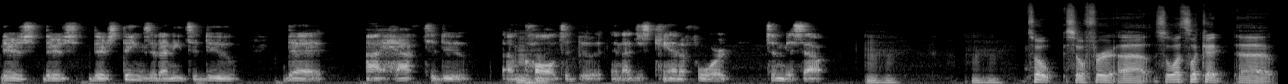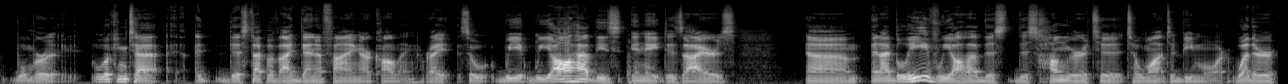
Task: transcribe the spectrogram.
There's there's there's things that I need to do that I have to do. I'm mm-hmm. called to do it, and I just can't afford to miss out. Mm-hmm. Mm-hmm. So so for uh, so let's look at uh, when we're looking to uh, the step of identifying our calling, right? So we we all have these innate desires um, and I believe we all have this this hunger to to want to be more, whether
